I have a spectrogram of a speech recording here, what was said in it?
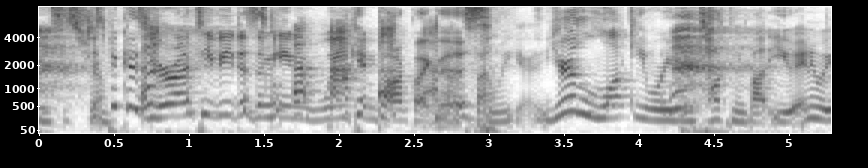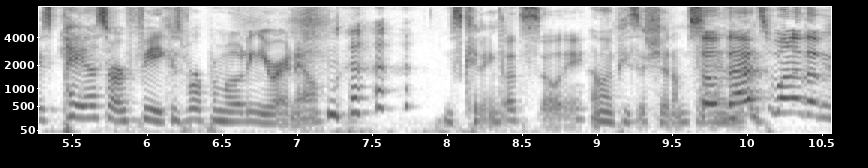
This is true. Just because you're on TV doesn't mean we can talk like That's this. fine. We get, you're lucky we're even talking about you. Anyways, pay us our fee because we're promoting you right now. Just kidding. That's silly. I'm a piece of shit. I'm sorry. So that's one of the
